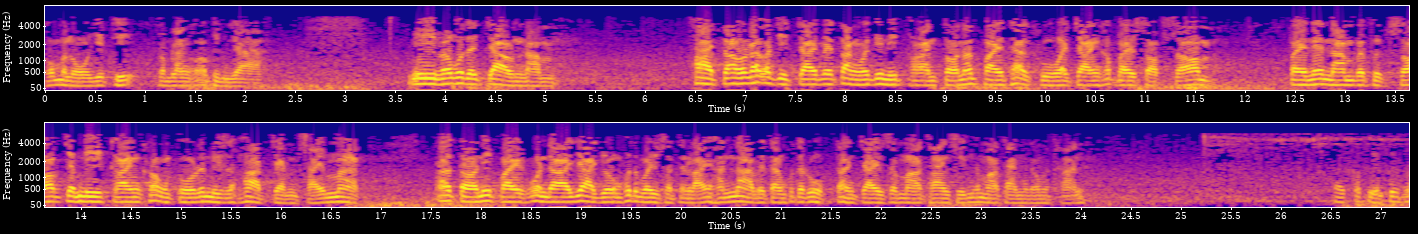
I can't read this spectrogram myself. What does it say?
ของมโนยิทธิกำลังของปัญญา มีพระพุทธเจ้านำ ถ้าเราแล้วก็จิตใจไปตั้งไว้ที่นิพพานต่อนนั้นไปถ้าครูอาจารย์เข้าไปสอบซ้อม ไปแนะนำไปฝึกซ้อมจะมีการคล่องตัวและมีสภาพแจ่มใสมากอาต่อนนี้ไปบรรดาญาโยมพุทธบริษัทหลายหันหน้าไปทางพุทธรูปตั้งใจสมาทานศีลสมาทานเป็นกรรมฐานใครก็เปลี่ยนชื่อไป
